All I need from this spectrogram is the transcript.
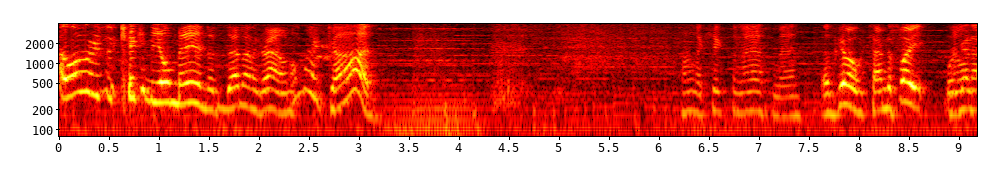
I love how he was just kicking the old man that's dead on the ground. Oh my god. Time to kick some ass, man. Let's go. Time to fight. We're No gonna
